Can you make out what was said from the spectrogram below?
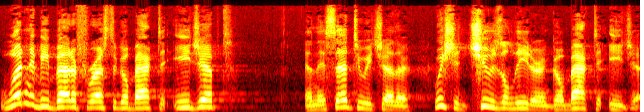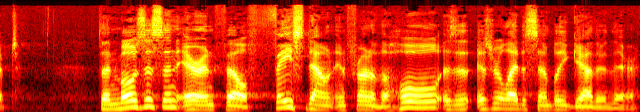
Wouldn't it be better for us to go back to Egypt? And they said to each other, We should choose a leader and go back to Egypt. Then Moses and Aaron fell face down in front of the whole Israelite assembly gathered there.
